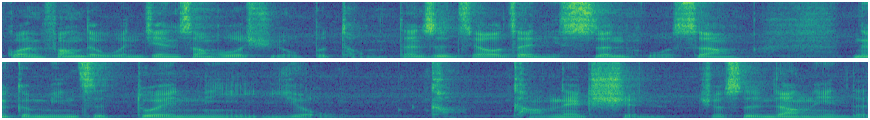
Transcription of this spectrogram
官方的文件上或许有不同，但是只要在你生活上那个名字对你有 connection，就是让你能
